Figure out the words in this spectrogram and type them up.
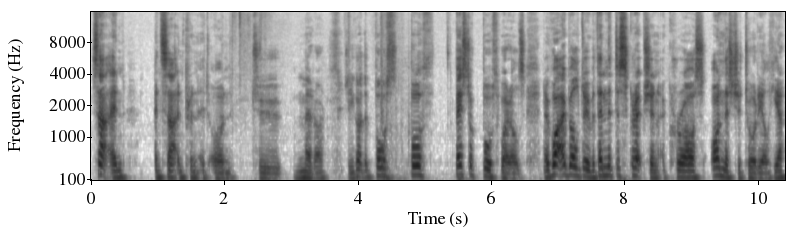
satin and satin printed on to mirror. So you got the both, both best of both worlds. Now what I will do within the description across on this tutorial here,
